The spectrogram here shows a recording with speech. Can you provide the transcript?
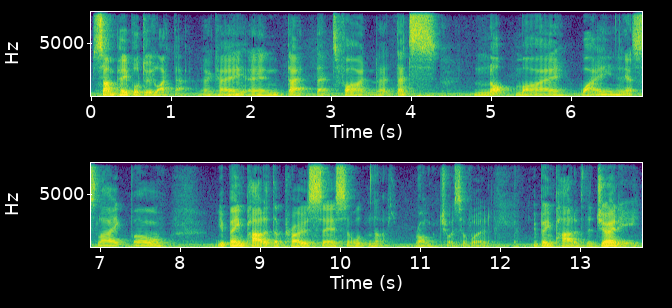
Some people do like that, okay, Mm. and that that's fine. That, that's not my way. Yeah. It's like, well, you've been part of the process, or no, wrong choice of word. You've been part of the journey,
